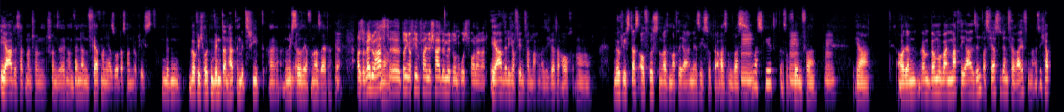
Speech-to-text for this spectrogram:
Ja, das hat man schon, schon selten. Und wenn, dann fährt man ja so, dass man möglichst mit dem wirklich Rückenwind dann hat, damit es schiebt, äh, nicht ja. so sehr von der Seite. Ja. Also wenn du hast, ja. äh, bring auf jeden Fall eine Scheibe mit und ein hohes Vorderrad. Ja, werde ich auf jeden Fall machen. Also ich werde auch äh, möglichst das aufrüsten, was materialmäßig so da ist und was, mhm. was geht. Das auf mhm. jeden Fall. Mhm. Ja, aber dann, wenn, wenn wir beim Material sind, was fährst du denn für Reifen? Also ich habe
